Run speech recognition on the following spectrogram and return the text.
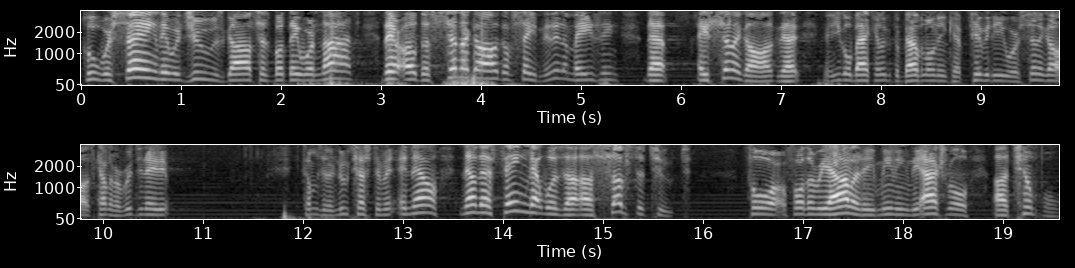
who were saying they were Jews, God says, but they were not. They're of the synagogue of Satan. Isn't it amazing that a synagogue that, you, know, you go back and look at the Babylonian captivity where synagogues kind of originated, comes to the New Testament, and now, now that thing that was a, a substitute for, for the reality, meaning the actual uh, temple,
